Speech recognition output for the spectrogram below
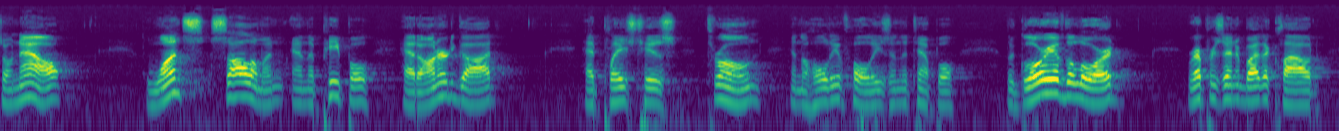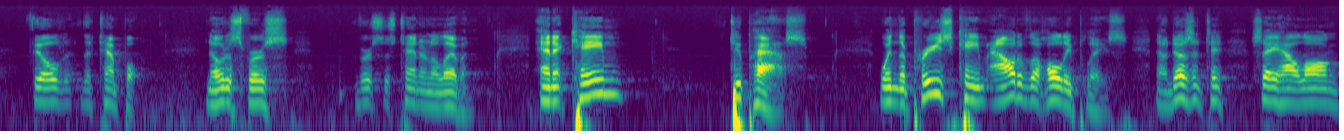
So now, once Solomon and the people had honored God, had placed his throne in the Holy of Holies in the temple, the glory of the Lord, represented by the cloud, filled the temple. Notice verse, verses 10 and 11. And it came to pass when the priest came out of the holy place. Now, it doesn't t- say how long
